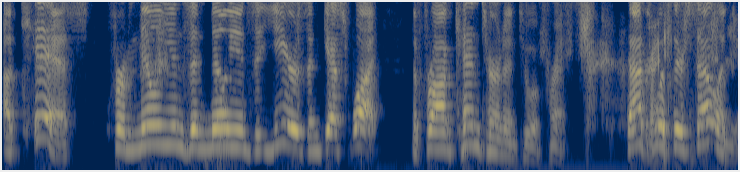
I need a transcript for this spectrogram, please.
a kiss for millions and millions of years. And guess what? The frog can turn into a prince. That's right. what they're selling you.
